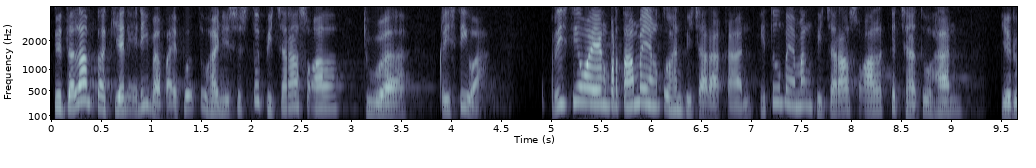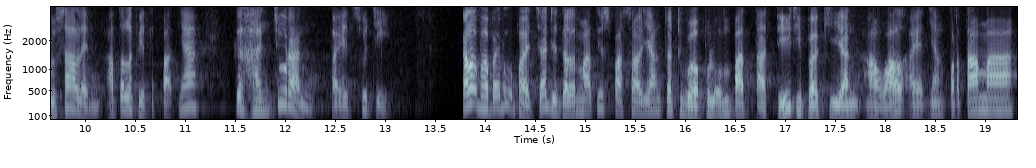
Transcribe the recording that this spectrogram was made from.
Di dalam bagian ini Bapak Ibu, Tuhan Yesus itu bicara soal dua peristiwa. Peristiwa yang pertama yang Tuhan bicarakan itu memang bicara soal kejatuhan Yerusalem atau lebih tepatnya kehancuran bait suci. Kalau Bapak Ibu baca di dalam Matius pasal yang ke-24 tadi, di bagian awal, ayat yang pertama,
